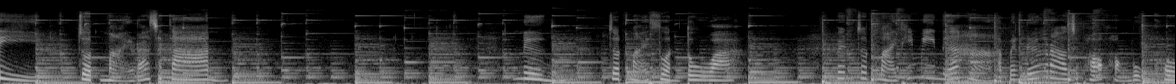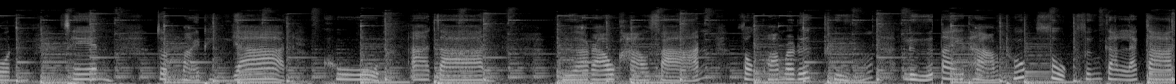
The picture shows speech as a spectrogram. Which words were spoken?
4. จดหมายราชการ 1. จดหมายส่วนตัว เป็นจดหมายที่มีเนื้อหาเป็นเรื่องราวเฉพาะของบุคคล เช่น จดหมายถึงญาติ รูอาจารย์ เพื่อเล่าข่าวสาร ส่งความระลึกถึง หรือไต่ถามทุกสุขซึ่งกันและกัน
